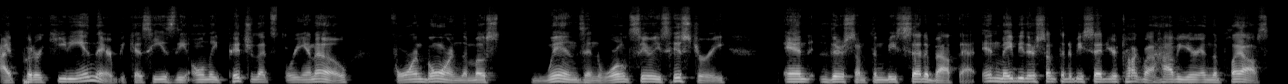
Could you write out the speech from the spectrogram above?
I put Urquidy in there because he's the only pitcher that's 3 and 0, foreign born, the most wins in World Series history. And there's something to be said about that. And maybe there's something to be said. You're talking about Javier in the playoffs.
